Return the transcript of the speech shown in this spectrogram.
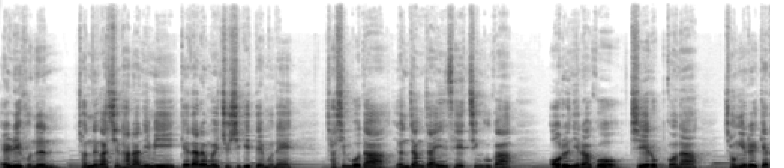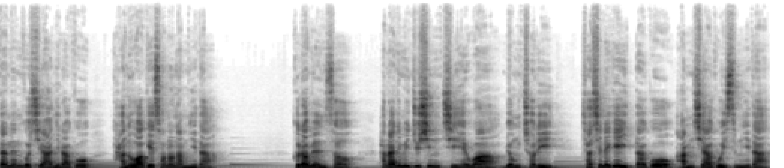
엘리후는 전능하신 하나님이 깨달음을 주시기 때문에 자신보다 연장자인 세 친구가 어른이라고 지혜롭거나 정의를 깨닫는 것이 아니라고 단호하게 선언합니다. 그러면서 하나님이 주신 지혜와 명철이 자신에게 있다고 암시하고 있습니다.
